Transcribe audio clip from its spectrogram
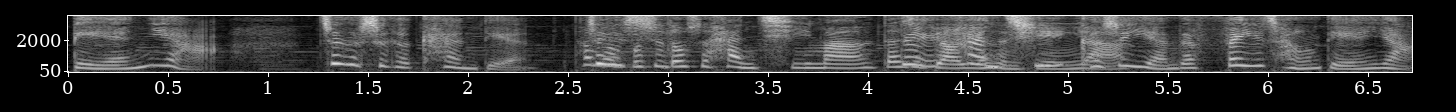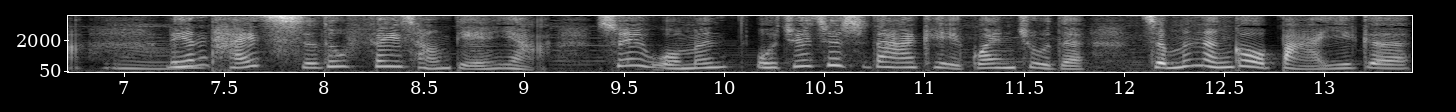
典雅，这个是个看点。他们不是都是汉妻吗？但是表演很典雅，可是演的非常典雅，嗯、连台词都非常典雅。所以，我们我觉得这是大家可以关注的，怎么能够把一个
